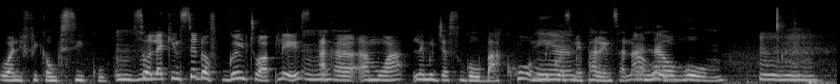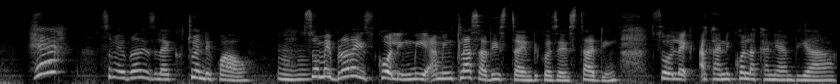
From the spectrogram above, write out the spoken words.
walifika usiku so like instead of going to our place akaamua let me just go back home Yeah. because my parents are now, And now home. home. Heh? so my brother is like twende kwao so my brother is calling me. I'm in class at this time because i'm studying. So like akanikola akaniambia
